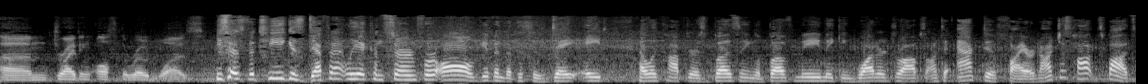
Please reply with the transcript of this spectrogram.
um, driving off the road was. He says fatigue is definitely a concern for all, given that this is day eight. Helicopters buzzing above me, making water drops onto active fire, not just hot spots,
